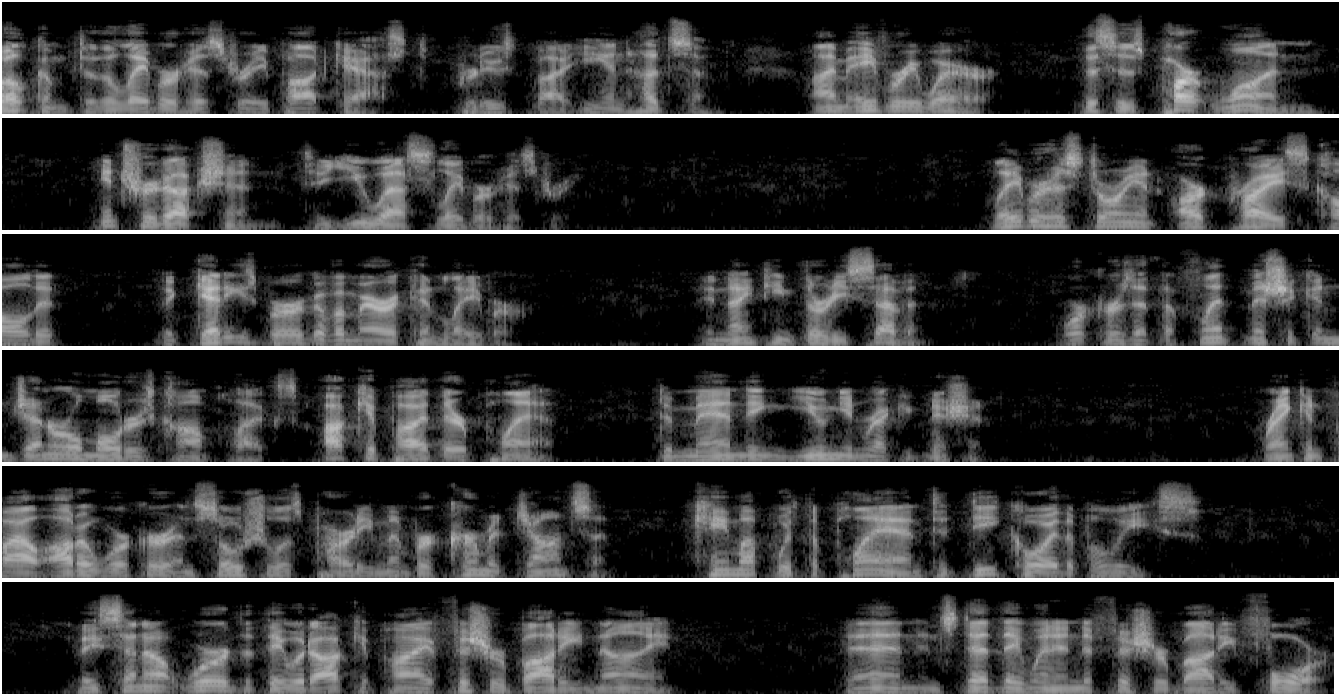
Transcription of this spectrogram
Welcome to the Labor History Podcast, produced by Ian Hudson. I'm Avery Ware. This is part one Introduction to U.S. Labor History. Labor historian Art Preis called it the Gettysburg of American labor. In 1937, workers at the Flint, Michigan General Motors complex occupied their plant, demanding union recognition. Rank and file auto worker and Socialist Party member Kermit Johnson came up with the plan to decoy the police. They sent out word that they would occupy Fisher Body 9. Then instead they went into Fisher Body 4.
